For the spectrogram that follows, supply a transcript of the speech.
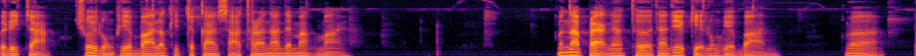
บริจาคช่วยโรงพยาบาลแล้วกิจการสาธารณะได้มากมาย มันน่าแปลกนะเธอแทนที่จะเกลียดโรงพยาบาล ว่าป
